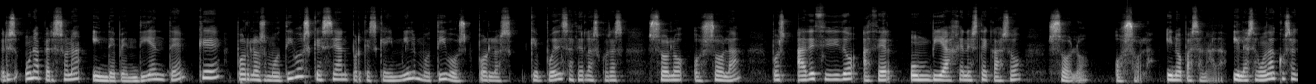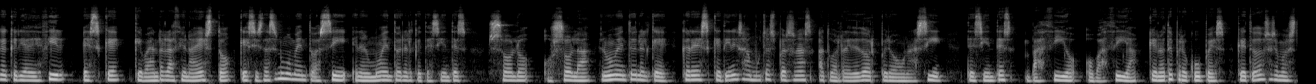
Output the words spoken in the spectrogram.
eres una persona independiente que por los motivos que sean, porque es que hay mil motivos por los que puedes hacer las cosas solo o sola, pues ha decidido hacer un viaje en este caso solo o sola y no pasa nada. Y la segunda cosa que quería decir es que, que va en relación a esto, que si estás en un momento así, en el momento en el que te sientes solo o sola, en un momento en el que crees que tienes a muchas personas a tu alrededor, pero aún así te sientes vacío o vacía, que no te preocupes, que todos hemos,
